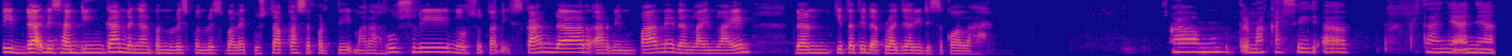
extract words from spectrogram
tidak disandingkan dengan penulis-penulis balai pustaka seperti Marah Rusli, Nur Sultan Iskandar, Armin Pane, dan lain-lain, dan kita tidak pelajari di sekolah? Um, terima kasih uh, pertanyaannya.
